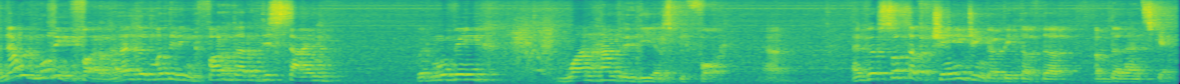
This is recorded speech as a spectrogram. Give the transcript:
And now we're moving further, and we're moving further this time, we're moving 100 years before. Yeah. And we're sort of changing a bit of the, of the landscape.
